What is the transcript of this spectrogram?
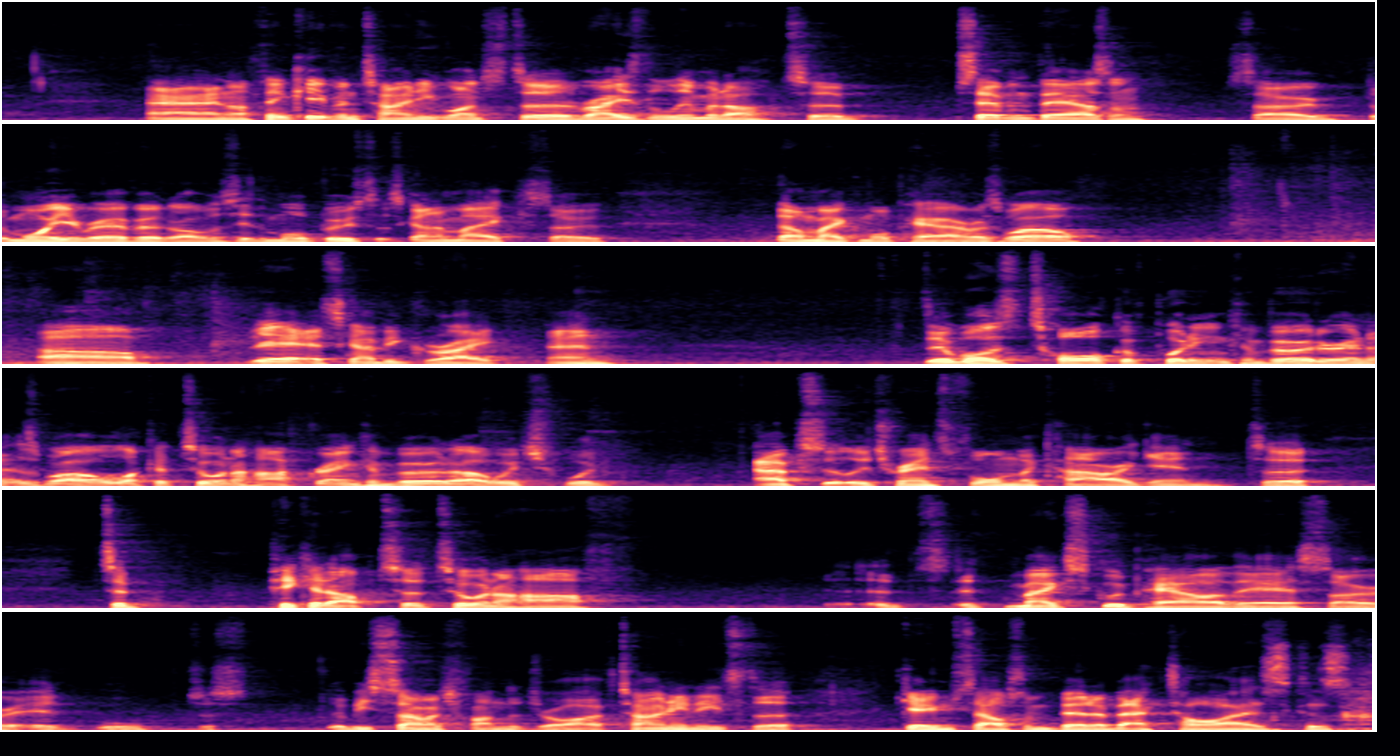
And I think even Tony wants to raise the limiter to 7,000. So the more you rev it, obviously the more boost it's gonna make. So they'll make more power as well. Uh, yeah, it's gonna be great. And there was talk of putting a converter in it as well, like a two and a half grand converter, which would absolutely transform the car again. To to pick it up to two and a half, it's, it makes good power there, so it will just it'll be so much fun to drive. Tony needs to get himself some better back tires because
